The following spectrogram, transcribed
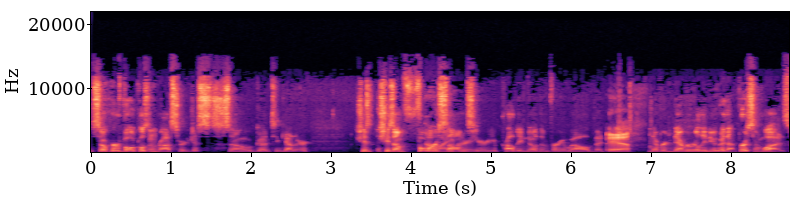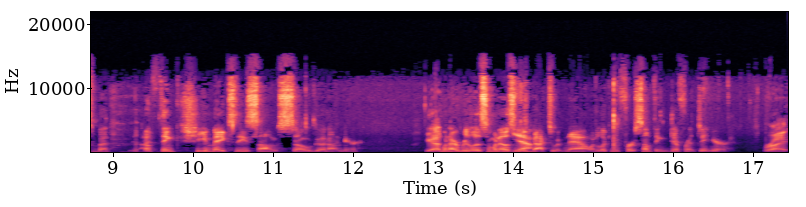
So her vocals Mm-hmm. and Russ are just so good together. She's she's on four Oh, songs here. You probably know them very well, but Yeah. never never really knew who that person was. But I think she makes these songs so good on here. Yeah. When I really listen, when I listen Yeah. back to it now, and looking for something different to hear. Right.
